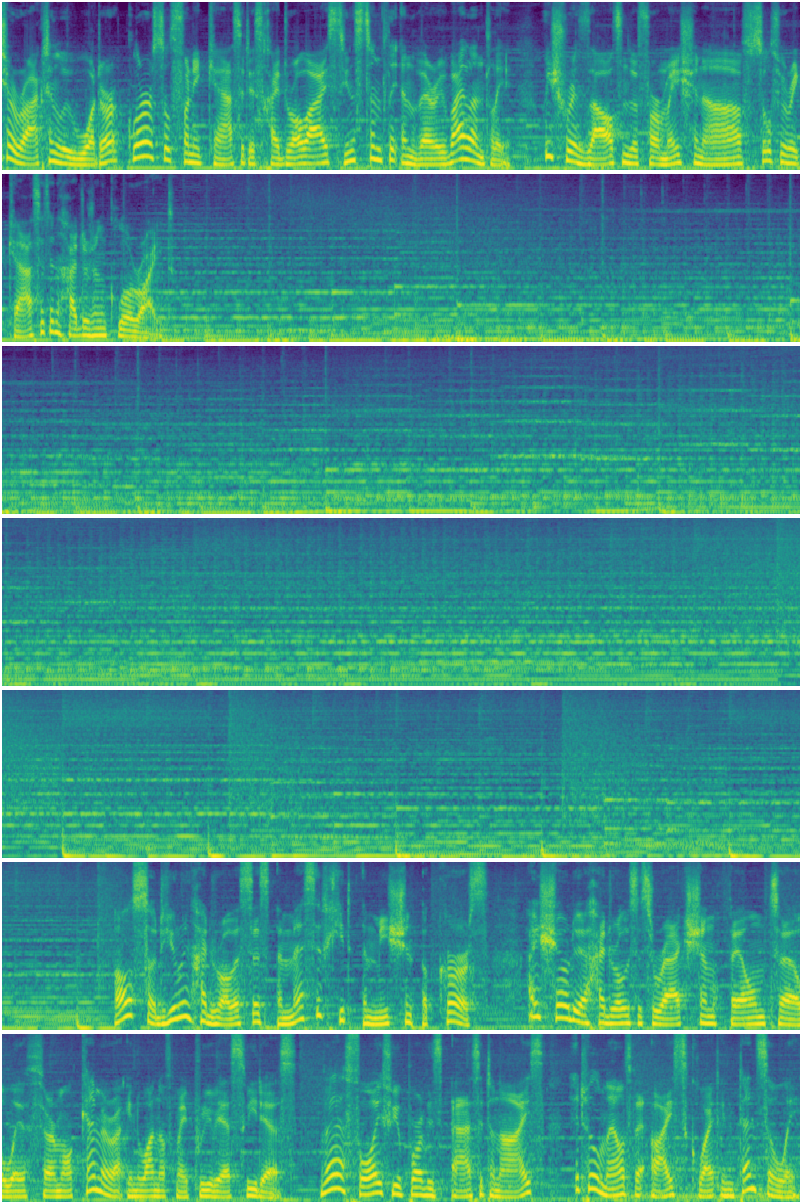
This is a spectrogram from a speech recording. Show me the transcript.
Interacting with water, chlorosulfonic acid is hydrolyzed instantly and very violently, which results in the formation of sulfuric acid and hydrogen chloride. Also, during hydrolysis a massive heat emission occurs. I showed you a hydrolysis reaction filmed uh, with thermal camera in one of my previous videos. Therefore, if you pour this acid on ice, it will melt the ice quite intensively.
